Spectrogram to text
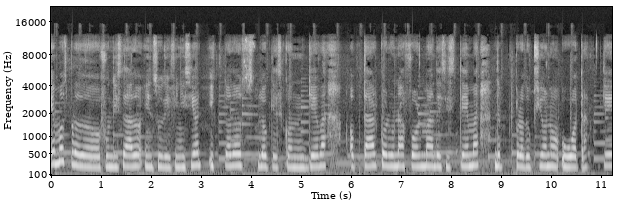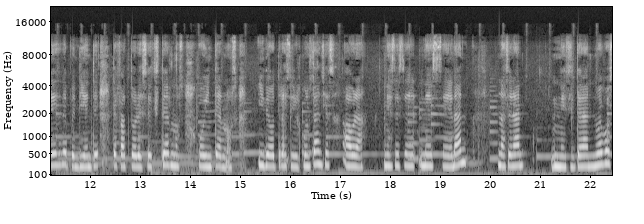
Hemos profundizado en su definición y todo lo que conlleva optar por una forma de sistema de producción u otra, que es dependiente de factores externos o internos y de otras circunstancias. Ahora, nacerán, necesitarán nuevos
